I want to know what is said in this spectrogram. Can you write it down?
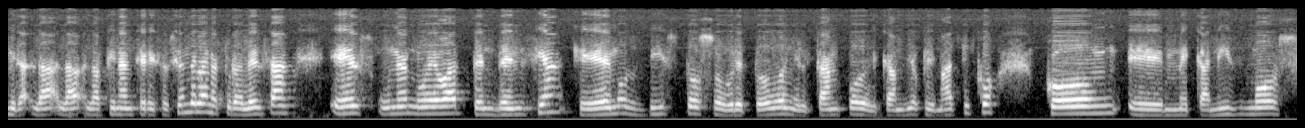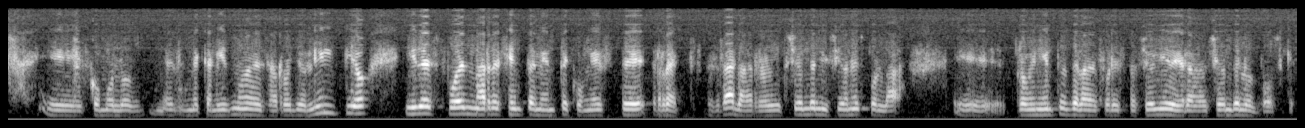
Mira, la, la financiarización de la naturaleza es una nueva tendencia que hemos visto sobre todo en el campo del cambio climático con eh, mecanismos eh, como los, el mecanismo de desarrollo limpio y después más recientemente con este REP, ¿verdad? la reducción de emisiones por la, eh, provenientes de la deforestación y degradación de los bosques.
